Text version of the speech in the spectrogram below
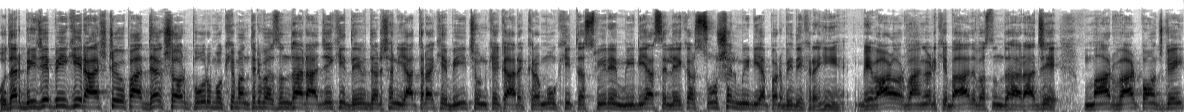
उधर बीजेपी की राष्ट्रीय उपाध्यक्ष और पूर्व मुख्यमंत्री वसुंधरा राजे की देवदर्शन यात्रा के बीच उनके कार्यक्रमों की तस्वीरें मीडिया से लेकर सोशल मीडिया पर भी दिख रही हैं। मेवाड़ और वांगड़ के बाद वसुंधरा राजे मारवाड़ पहुँच गई,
